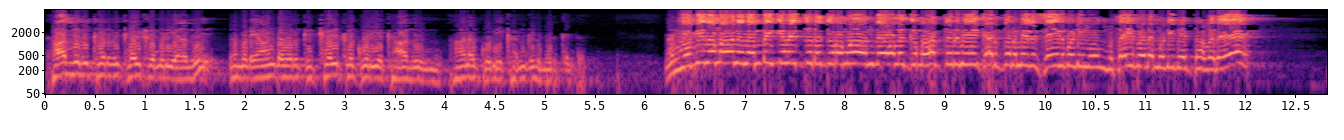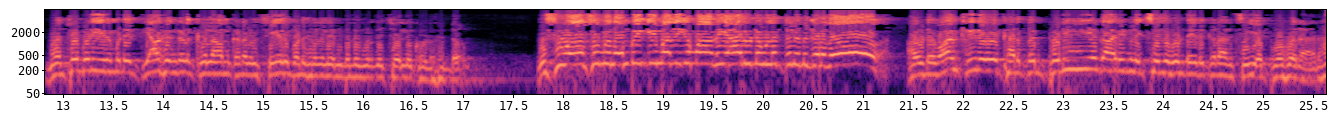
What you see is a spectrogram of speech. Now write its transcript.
காது இருக்கிறது கேட்க முடியாது. நம்முடைய ஆண்டவருக்கு கேட்கக்கூடிய காதும் காணக்கூடிய கண்களும் இருக்கின்றது நம் எவ்விதமான நம்பிக்கை வைத்திருக்கிறோமோ அந்த அவளுக்கு மாத்திரமே கருத்தரமையில் செயல்பட முடியுமே தவிர மற்றபடி நம்முடைய தியாகங்களுக்கு எல்லாம் கடவுள் செயல்படுகிறது என்பதை உங்களுக்கு சொல்லிக் கொள்கின்றோம். விசுவாசமும் நம்பிக்கையும் அதிகமாக யாருடைய உள்ளத்தில் இருக்கிறதோ அவருடைய வாழ்க்கையிலேயே கருத்தர் பெரிய காரியங்களை செய்து கொண்டே இருக்கிறார் செய்ய போகிறார்.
